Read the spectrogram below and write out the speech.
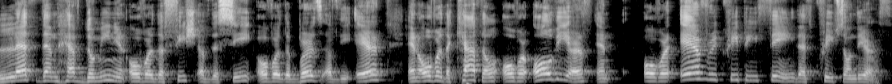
let them have dominion over the fish of the sea, over the birds of the air, and over the cattle, over all the earth, and over every creeping thing that creeps on the earth.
